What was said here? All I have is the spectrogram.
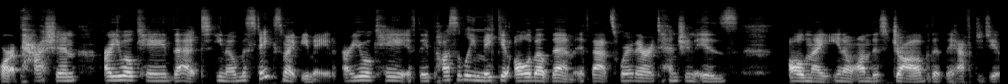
or a passion, are you okay that, you know, mistakes might be made? Are you okay if they possibly make it all about them, if that's where their attention is all night, you know, on this job that they have to do?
